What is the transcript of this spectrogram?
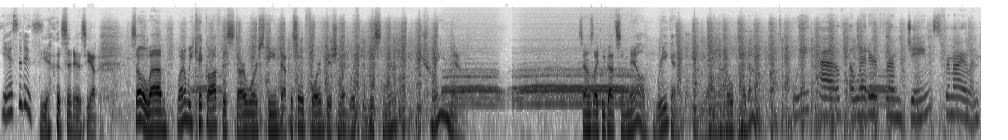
Yes, it is. Yes, it is. Yeah. So, um, why don't we kick off this Star Wars themed episode four of Dishing It with listener train mail? Sounds like we got some mail. Regan, why not open it up? Have a letter from James from Ireland.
